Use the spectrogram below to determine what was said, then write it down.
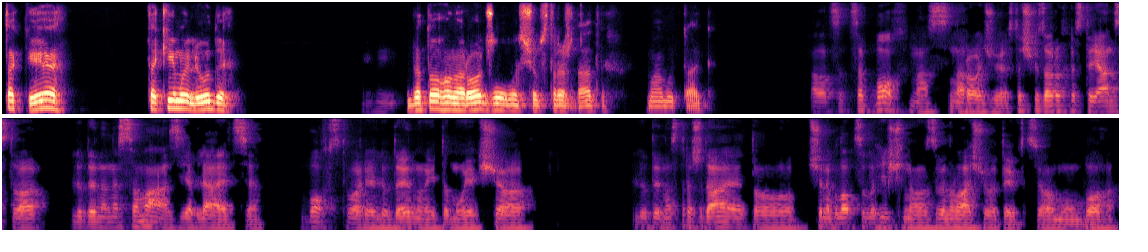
Таке, такі ми люди. Для того народжуємось, щоб страждати. Мабуть, так. Але це, це Бог нас народжує. З точки зору християнства, людина не сама з'являється. Бог створює людину, і тому, якщо людина страждає, то чи не було б це логічно звинувачувати в цьому Бога?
